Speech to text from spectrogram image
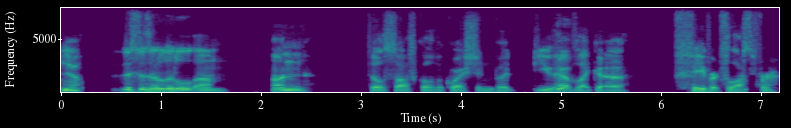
Yeah. This is a little um unphilosophical of a question, but do you Yeah. have like a favorite philosopher?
